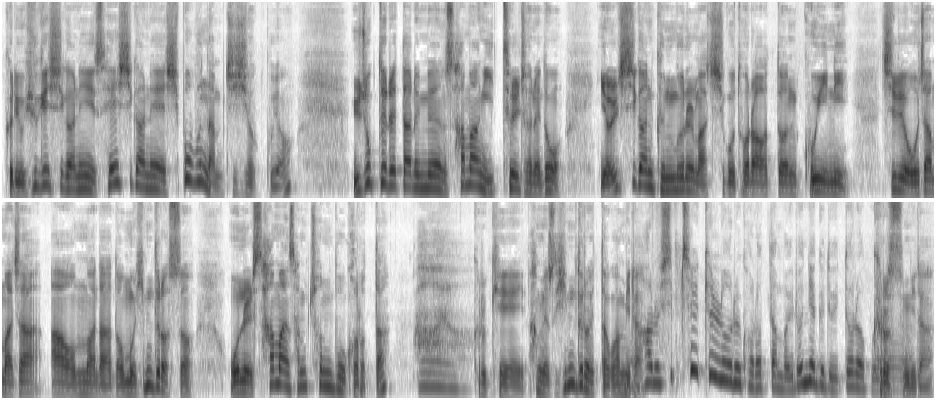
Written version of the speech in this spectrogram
그리고 휴게 시간이 3시간에 15분 남짓이었고요. 유족들에 따르면 사망 이틀 전에도 10시간 근무를 마치고 돌아왔던 고인이 집에 오자마자 아 엄마 나 너무 힘들었어. 오늘 4만 3천 보 걸었다. 아유, 그렇게 하면서 힘들어했다고 합니다. 뭐 하루 17킬로를 걸었다 뭐 이런 얘기도 있더라고요. 그렇습니다.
